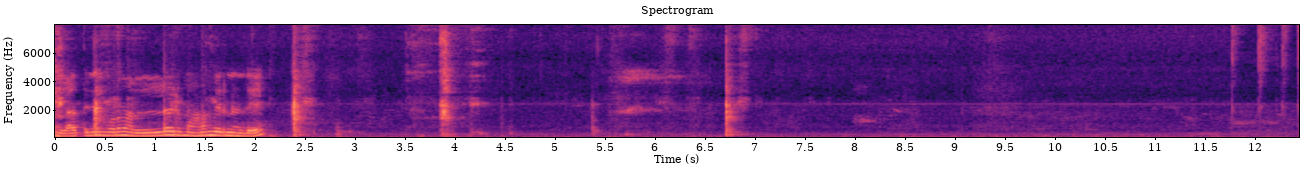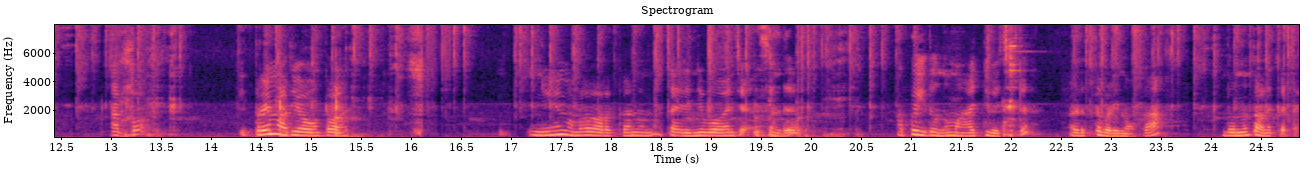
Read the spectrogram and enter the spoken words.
എല്ലാത്തിന്റെയും കൂടെ നല്ലൊരു മണം വരുന്നുണ്ട്. അപ്പോൾ ഇത്രയും മതിയാവും കേട്ടോ ഇനി നമ്മൾ വറക്കാനൊന്ന് കരിഞ്ഞു പോകാൻ ചാൻസ് ഉണ്ട്. അപ്പോൾ ഇതൊന്ന് മാറ്റി വെച്ചിട്ട് അടുത്ത പടി നോക്കാം. ഇതൊന്ന് തണുക്കട്ടെ.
